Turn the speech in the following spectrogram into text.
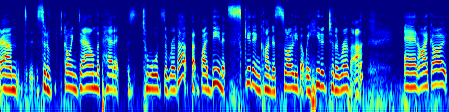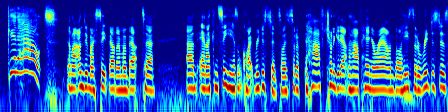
um, d- sort of going down the paddock towards the river. But by then it's skidding kind of slowly, but we're headed to the river. And I go, get out! And I undo my seatbelt and I'm about to um, and I can see he hasn't quite registered. So I sort of half trying to get out and half hang around while he sort of registers.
